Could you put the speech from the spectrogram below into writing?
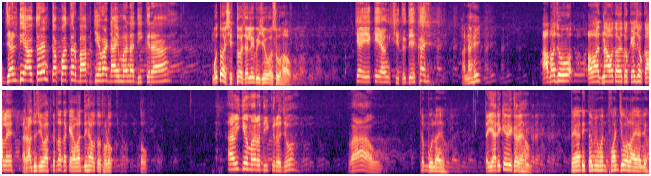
જલ્દી આવતો રે ને કપાતર બાપ જેવા ડાયમાના દીકરા. હું તો સીધો જલેબી જેવો છું હાવ. ક્યાં એકે અંગ સીધું દેખાય. આ નહીં. આ બાજુ અવાજ ના આવતો હોય તો કેજો કાલે. રાજુજી વાત કરતા હતા કે અવાજ નહીં આવતો થોડોક. તો. આવી ગયો મારો દીકરો જો. વાવ. કેમ બોલાયો? તૈયારી કેવી કરે હમ? તૈયારી તમે મને ફોન ચેવો લાયા લ્યો.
